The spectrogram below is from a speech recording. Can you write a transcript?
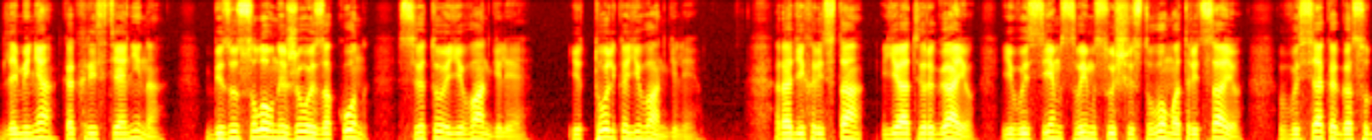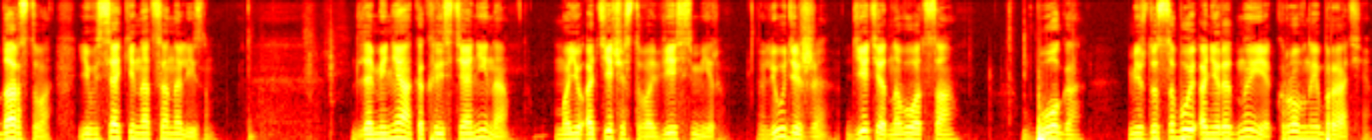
Для меня, как христианина, безусловный живой закон – святое Евангелие, и только Евангелие. Ради Христа я отвергаю и всем своим существом отрицаю всякое государство и всякий национализм. Для меня, как христианина, мое отечество – весь мир. Люди же – дети одного Отца, Бога, между собой они родные, кровные братья.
